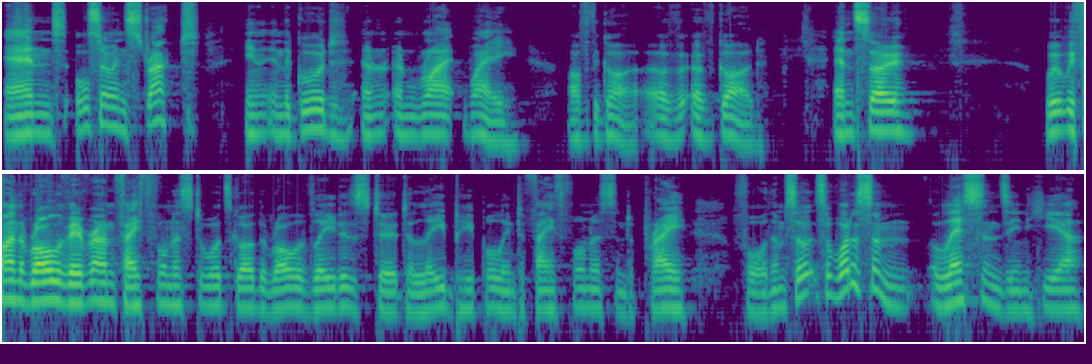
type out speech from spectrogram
and also instruct in, in the good and, and right way of, the God, of, of God. And so we, we find the role of everyone faithfulness towards God, the role of leaders to, to lead people into faithfulness and to pray for them. So, so what are some lessons in here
